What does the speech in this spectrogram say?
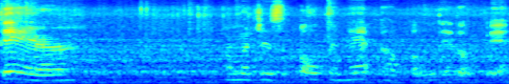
there I'm gonna just open that up a little bit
